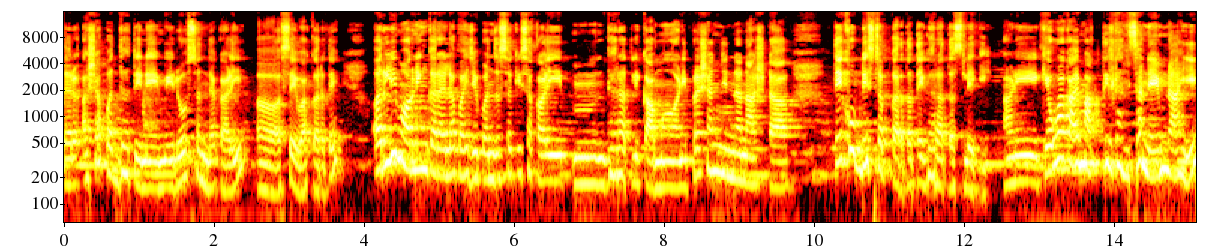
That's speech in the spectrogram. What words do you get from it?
तर अशा पद्धतीने मी रोज संध्याकाळी सेवा करते. अर्ली मॉर्निंग करायला पाहिजे पण जसं की सकाळी घरातली कामं आणि प्रशांतजींना नाश्ता ते खूप डिस्टर्ब करतात ते घरात असले की. आणि केव्हा काय मागतील त्यांचा नेम नाही.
